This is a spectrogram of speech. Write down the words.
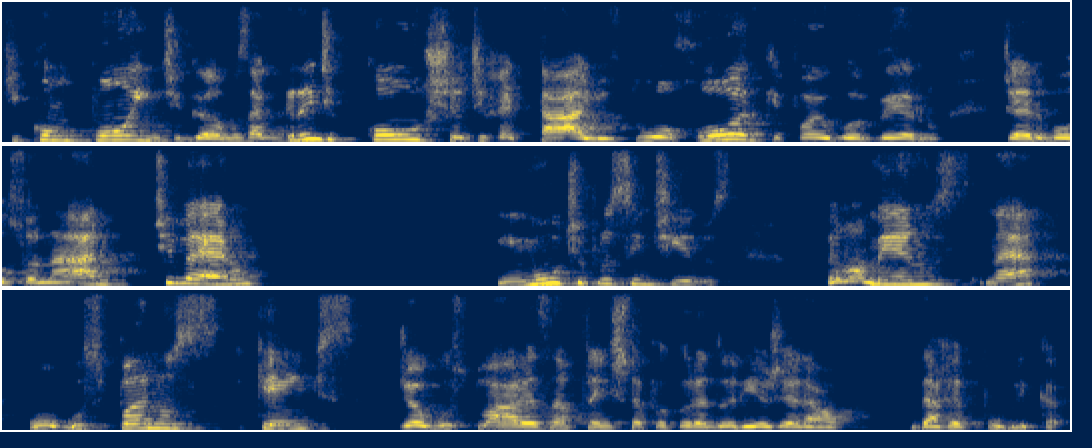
que compõem, digamos, a grande colcha de retalhos do horror que foi o governo de Jair Bolsonaro, tiveram, em múltiplos sentidos, pelo menos, né, os panos quentes de Augusto Aras na frente da Procuradoria-Geral da República.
